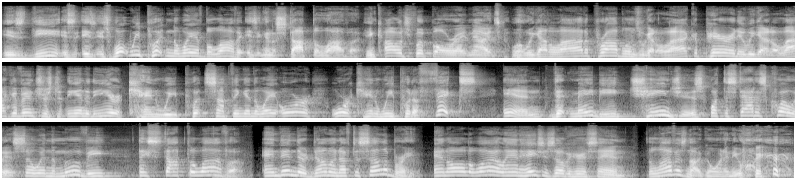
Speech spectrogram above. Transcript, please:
is the is, is, is what we put in the way of the lava, is it going to stop the lava? In college football right now, it's well, we got a lot of problems, we got a lack of parity, we got a lack of interest at the end of the year. Can we put something in the way, or or can we put a fix in that maybe changes what the status quo is? So in the movie, They stop the lava. And then they're dumb enough to celebrate. And all the while, Anne Heche is over here saying, the lava's not going anywhere.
